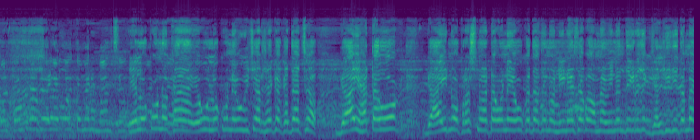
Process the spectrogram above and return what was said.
પણ તંત્ર દ્વારા કોઈ તમારી માંગ છે? એ લોકોનો એવું લોકોને એવું વિચાર છે કે કદાચ ગાય હટાવો ગાયનો પ્રશ્ન હટાવો ને એવું કદાચ એનો નિર્ણય છે. અમે વિનંતી કરી છે કે જલ્દીથી તમે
